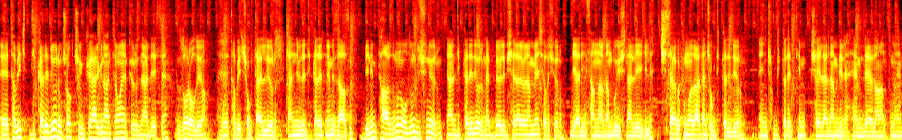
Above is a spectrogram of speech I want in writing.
Ee, tabii ki dikkat ediyorum çok çünkü her gün antrenman yapıyoruz neredeyse. Zor oluyor. Ee, tabii çok terliyoruz. Kendimize dikkat etmemiz lazım. Benim tarzımın olduğunu düşünüyorum. Yani dikkat ediyorum. Hep böyle bir şeyler öğrenmeye çalışıyorum. Diğer insanlardan bu işlerle ilgili. Kişisel bakıma zaten çok dikkat ediyorum. En çok dikkat ettiğim şeylerden biri hem deodorantım hem.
